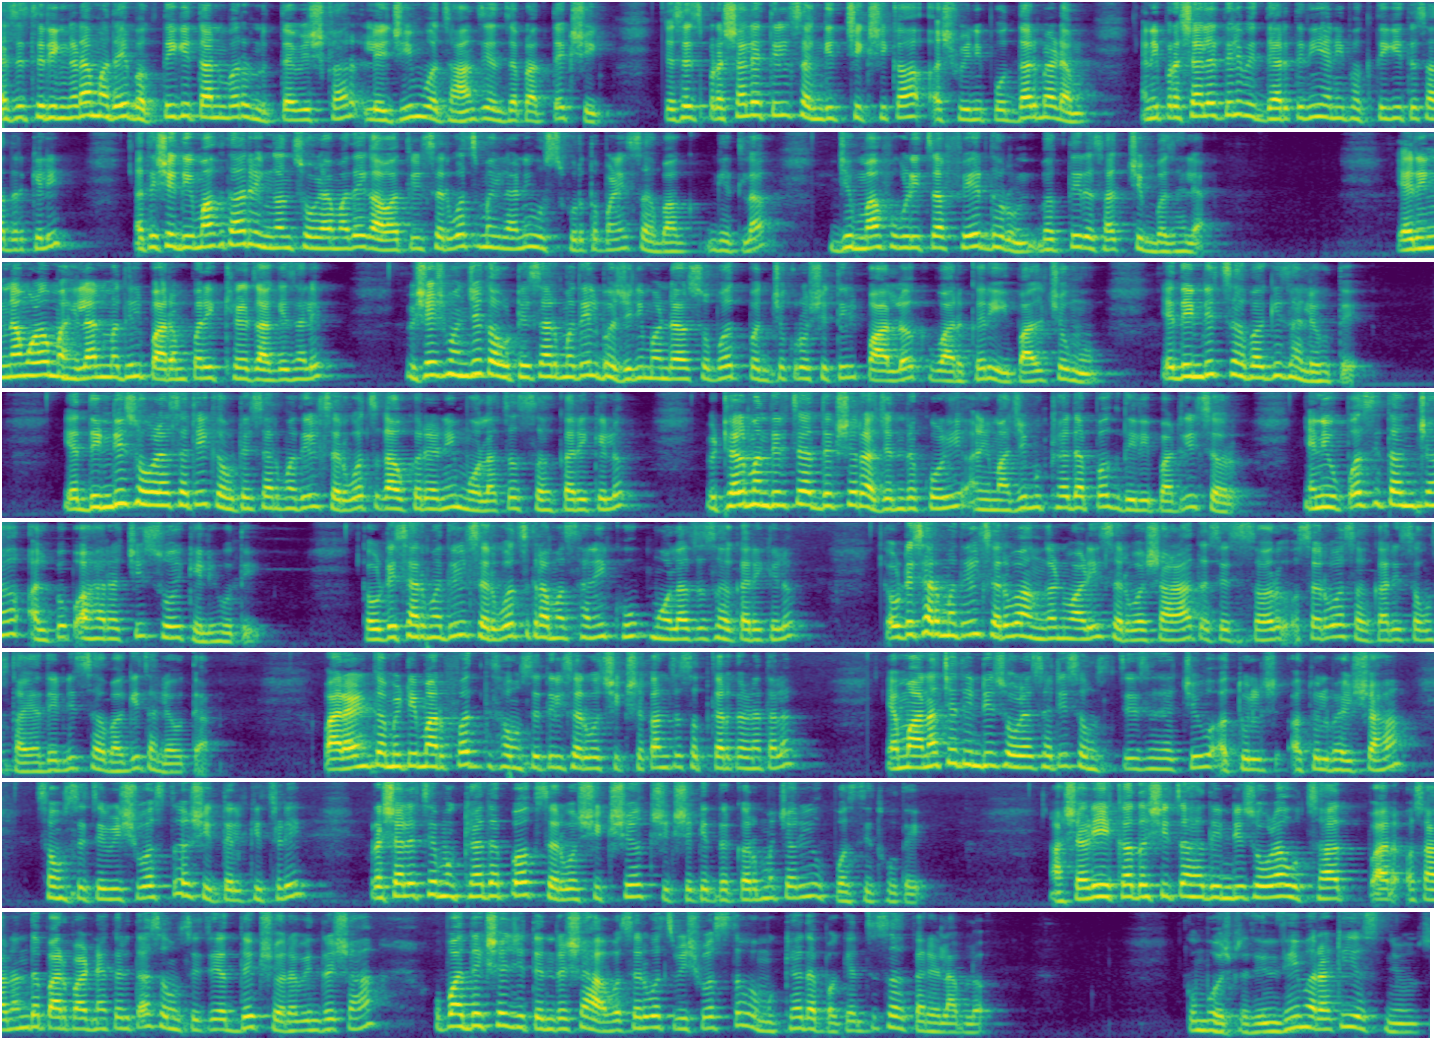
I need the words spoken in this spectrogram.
तसेच रिंगणामध्ये भक्तिगीतांवर नृत्याविष्कार लेझिम व झांज यांचं प्रात्यक्षिक. तसेच प्रशालेतील संगीत शिक्षिका अश्विनी पोद्दार मॅडम आणि प्रशालेतील विद्यार्थिनी यांनी भक्तिगीतं सादर केली. अतिशय दिमागदार रिंगण सोहळ्यामध्ये गावातील सर्वच महिलांनी उत्स्फूर्तपणे सहभाग घेतला जिम्मा फुगडीचा फेर धरून भक्तिरसात चिंब झाल्या. या रिंगणामुळे महिलांमधील पारंपरिक खेळ जागे झाले. विशेष म्हणजे कवठेसारमधील भजनी मंडळासोबत पंचक्रोशीतील पालक वारकरी बालचमू या दिंडीत सहभागी झाले होते. या दिंडी सोहळ्यासाठी कवठेसारमधील सर्वच गावकऱ्यांनी मोलाचं सहकार्य केलं. विठ्ठल मंदिरचे अध्यक्ष राजेंद्र कोळी आणि माजी मुख्याध्यापक दिलीप पाटील सर यांनी उपस्थितांच्या अल्पोपहाराची सोय केली होती. कवटेसारमधील सर्वच ग्रामस्थांनी खूप मोलाचं सहकार्य केलं. कवटेसारमधील सर्व अंगणवाडी सर्व शाळा तसेच सर्व सर्व सहकारी संस्था या दिंडीत सहभागी झाल्या होत्या. पारायण कमिटीमार्फत संस्थेतील सर्व शिक्षकांचा सत्कार करण्यात आला. या मानाच्या दिंडी सोहळ्यासाठी संस्थेचे सचिव अतुल अतुलभाई शहा संस्थेचे विश्वस्त शीतल किचडे प्रशालेचे मुख्याध्यापक सर्व शिक्षक शिक्षकेतर कर्मचारी उपस्थित होते. आषाढी एकादशीचा हा दिंडी सोहळा उत्साहात पार आनंद पार पाडण्याकरिता संस्थेचे अध्यक्ष रवींद्र शहा उपाध्यक्ष जितेंद्र शहा व सर्वच विश्वस्त व मुख्याध्यापक यांचं सहकार्य लाभलं. कुंभोज प्रतिनिधी मराठी एस न्यूज.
